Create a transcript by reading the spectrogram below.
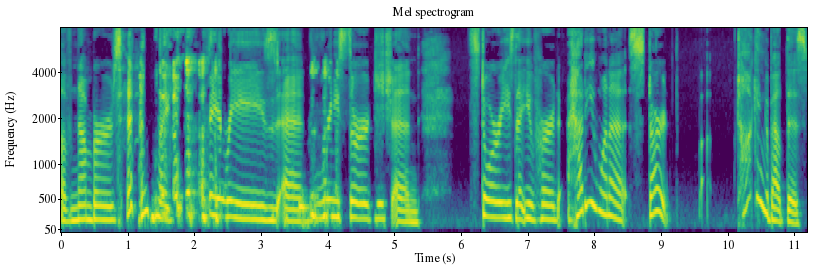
of numbers and like theories and research and stories that you've heard. How do you want to start uh, talking about this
